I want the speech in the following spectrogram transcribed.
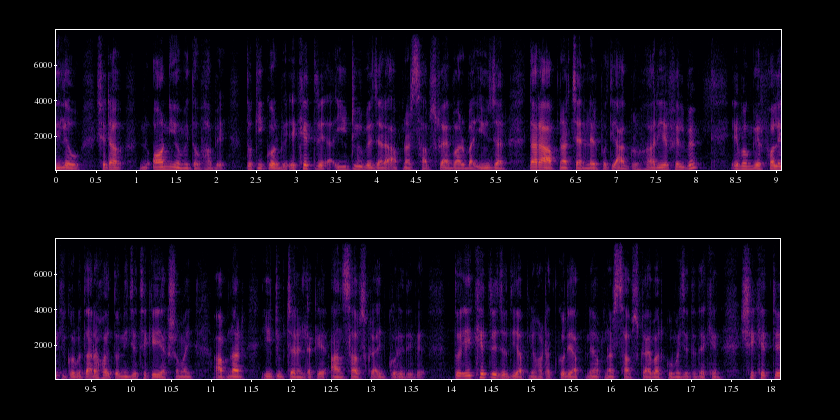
দিলেও সেটা অনিয়মিতভাবে। তো কি করবে? এক্ষেত্রে ইউটিউবে যারা আপনার সাবস্ক্রাইবার বা ইউজার তারা আপনার চ্যানেলের প্রতি আগ্রহ হারিয়ে ফেলবে এবং এর ফলে কি করবে? তারা হয়তো নিজে থেকেই একসময় আপনার ইউটিউব চ্যানেলটাকে আনসাবস্ক্রাইব করে দিবে। তো এক্ষেত্রে যদি আপনি হঠাৎ করে আপনি আপনার সাবস্ক্রাইবার কমে যেতে দেখেন, সেক্ষেত্রে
